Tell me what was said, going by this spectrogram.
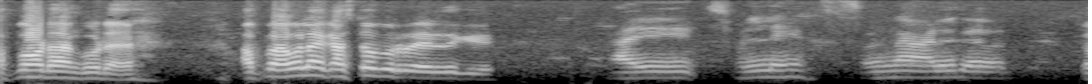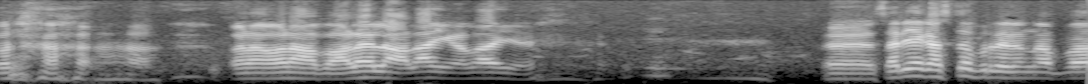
அப்பாவோட தான் கூட. அப்ப எவ்வளவு கஷ்டப்படுற இதுக்கு? அது சொல்லு சொன்னா அழுக வேணாம் வேணாம் அப்ப அழல அழாங்க அழாங்க சரியா கஷ்டப்படுற என்னப்பா?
